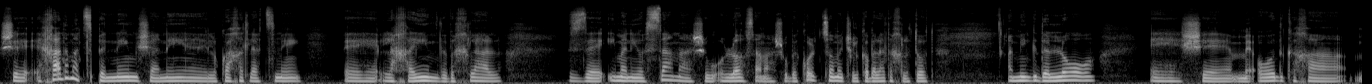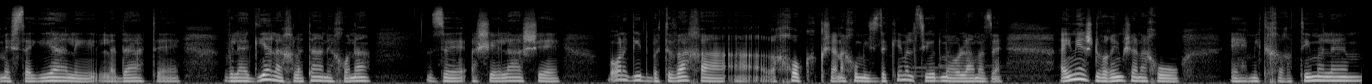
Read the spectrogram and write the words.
שאחד המצפנים שאני אה, לוקחת לעצמי אה, לחיים ובכלל, זה אם אני עושה משהו או לא עושה משהו, בכל צומת של קבלת החלטות, המגדלור אה, שמאוד ככה מסייע לי לדעת אה, ולהגיע להחלטה הנכונה, זה השאלה ש... בואו נגיד בטווח הרחוק, כשאנחנו מזדקים על ציוד מהעולם הזה, האם יש דברים שאנחנו אה, מתחרטים עליהם,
